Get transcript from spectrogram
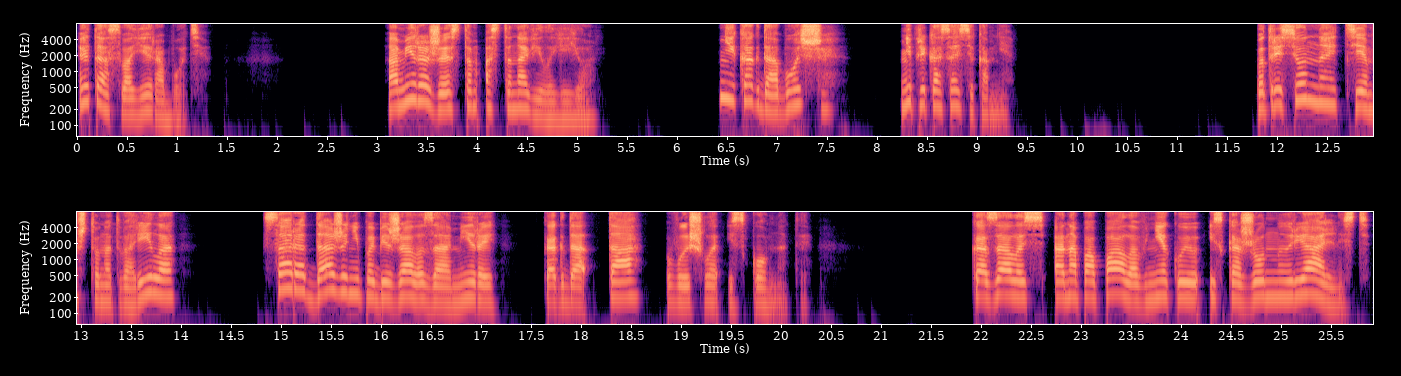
это о своей работе. Амира жестом остановила ее. «Никогда больше не прикасайся ко мне». Потрясенная тем, что натворила, Сара даже не побежала за Амирой, когда та вышла из комнаты. Казалось, она попала в некую искаженную реальность.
